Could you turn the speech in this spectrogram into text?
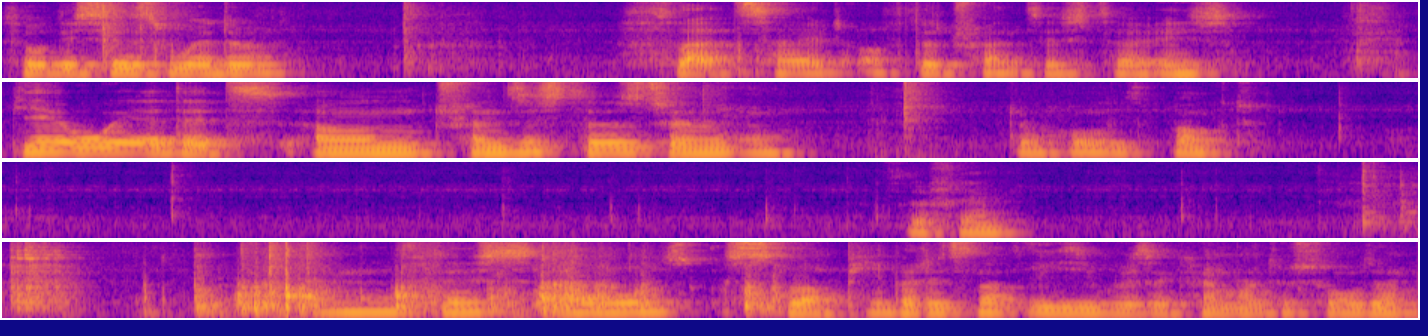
So this is where the flat side of the transistor is. Be aware that on transistors, generally, oh, the hole is blocked. It's a shame. Move this, I was sloppy, but it's not easy with a camera to solder.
